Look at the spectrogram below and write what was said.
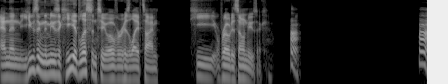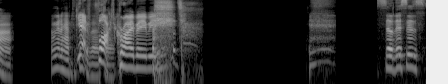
And then using the music he had listened to over his lifetime, he wrote his own music. Huh. Huh. I'm gonna have to Get think about fucked, that. crybaby. So this is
